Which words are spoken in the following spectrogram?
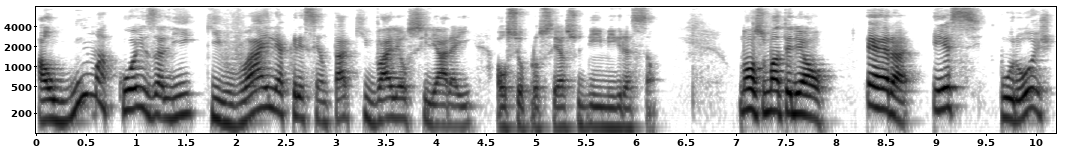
alguma coisa ali que vai lhe acrescentar, que vai lhe auxiliar aí ao seu processo de imigração. Nosso material era esse por hoje.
